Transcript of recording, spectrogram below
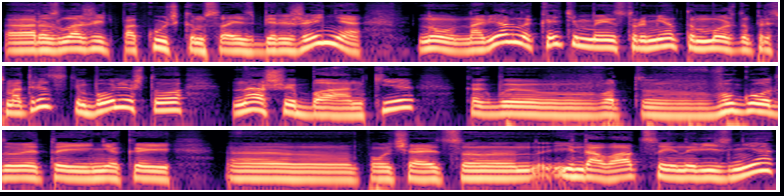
э, разложить по кучкам свои сбережения, ну, наверное, к этим инструментам можно присмотреться, тем более, что наши банки, как бы вот в угоду этой некой, э, получается, инновации новизне,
